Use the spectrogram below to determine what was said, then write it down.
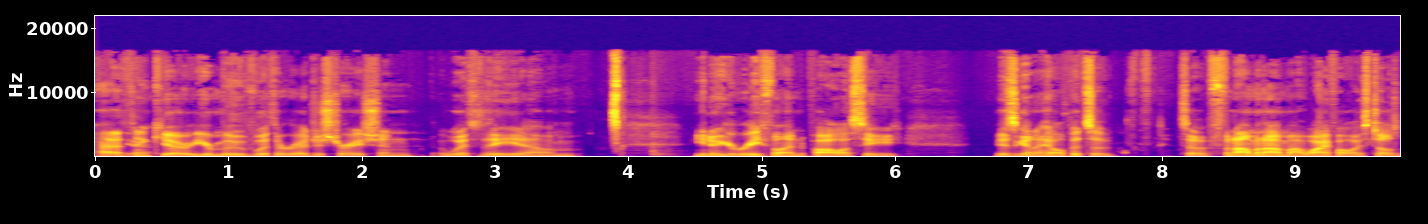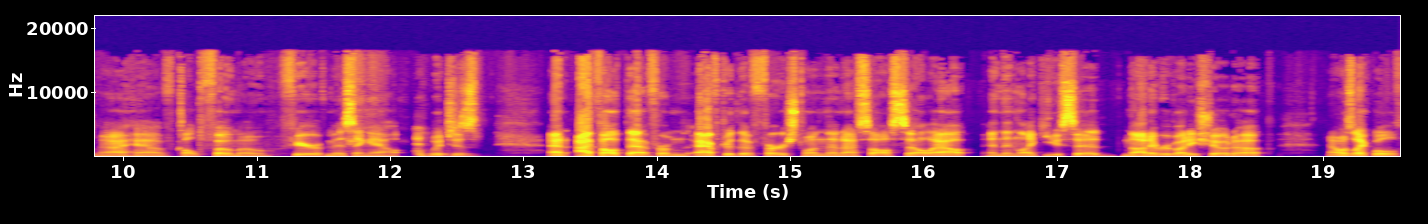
I yeah. think your your move with the registration with the um, you know your refund policy is going to help. It's a it's a phenomenon my wife always tells me I have called FOMO, fear of missing out, which is, and I thought that from after the first one that I saw sell out, and then like you said, not everybody showed up. I was like, well,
